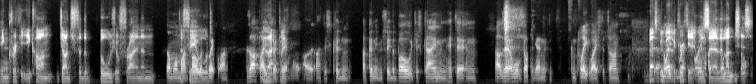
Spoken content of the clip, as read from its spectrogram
it, in cricket you can't judge for the balls you're throwing. And Someone The might bowl a quick one because I played Exactly. cricket. and I, I just couldn't. I couldn't even see the ball. It just came and hit it, and that was it. I walked off again. Complete waste of time. the best Yeah, bit about the cricket was uh, the lunches.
